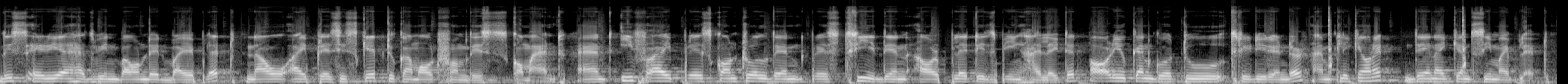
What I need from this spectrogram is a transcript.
This area has been bounded by a plate. Now I press escape to come out from this command. And if I press Ctrl then press 3 then our plate is being highlighted or you can go to 3D render. I'm clicking on it then I can see my plate.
